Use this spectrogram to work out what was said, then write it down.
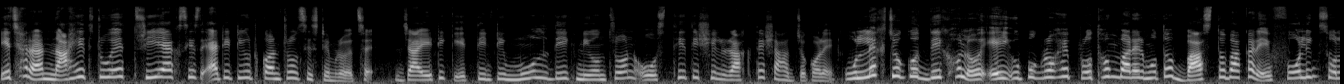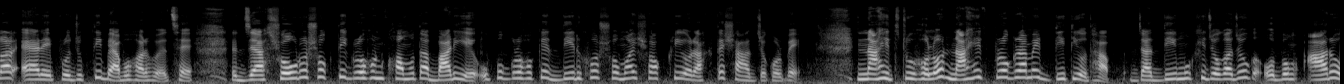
এছাড়া নাহিদ টু এ three axis attitude control system রয়েছে। যা এটিকে তিনটি মূল দিক নিয়ন্ত্রণ ও স্থিতিশীল রাখতে সাহায্য করে। উল্লেখযোগ্য দিক হল, এই উপগ্রহে প্রথমবারের মতো বাস্তব আকারে ফোলিং সোলার অ্যারে প্রযুক্তি ব্যবহার হয়েছে, যা সৌরশক্তি গ্রহণ ক্ষমতা বাড়িয়ে উপগ্রহকে দীর্ঘ সময় সক্রিয় রাখতে সাহায্য করবে। নাহিদ টু হল, নাহিদ প্রোগ্রামের দ্বিতীয় ধাপ, যা দ্বিমুখী যোগাযোগ এবং আরও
